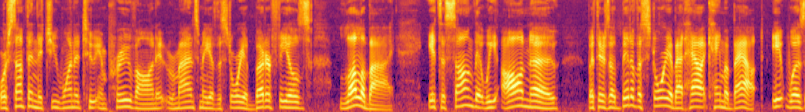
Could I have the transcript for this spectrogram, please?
or something that you wanted to improve on, it reminds me of the story of Butterfield's Lullaby. It's a song that we all know, but there's a bit of a story about how it came about. It was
